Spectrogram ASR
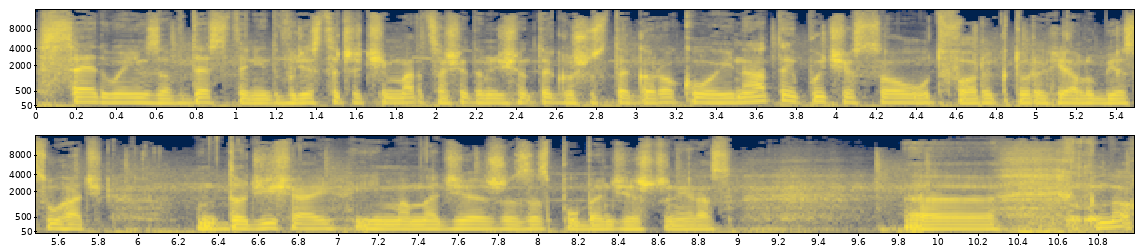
Sad Wings of Destiny 23 marca 76 roku i na tej płycie są utwory, których ja lubię słuchać do dzisiaj i mam nadzieję, że zespół będzie jeszcze nieraz no,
